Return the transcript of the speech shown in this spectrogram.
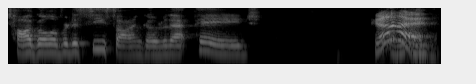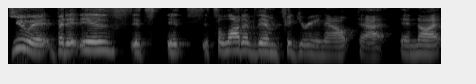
toggle over to Seesaw and go to that page Good. do it. But it is, it's, it's, it's a lot of them figuring out that and not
